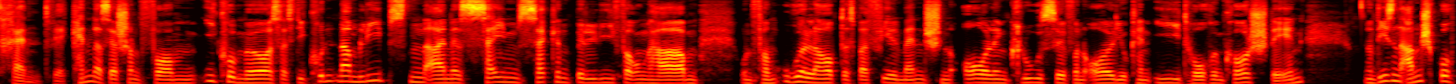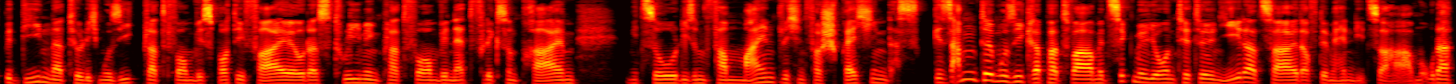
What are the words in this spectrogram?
Trend. Wir kennen das ja schon vom E-Commerce, dass die Kunden am liebsten eine Same-Second-Belieferung haben und vom Urlaub, dass bei vielen Menschen All-Inclusive und All-You-Can-Eat hoch im Kurs stehen. Und diesen Anspruch bedienen natürlich Musikplattformen wie Spotify oder Streaming-Plattformen wie Netflix und Prime mit so diesem vermeintlichen Versprechen, das gesamte Musikrepertoire mit zig Millionen Titeln jederzeit auf dem Handy zu haben oder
